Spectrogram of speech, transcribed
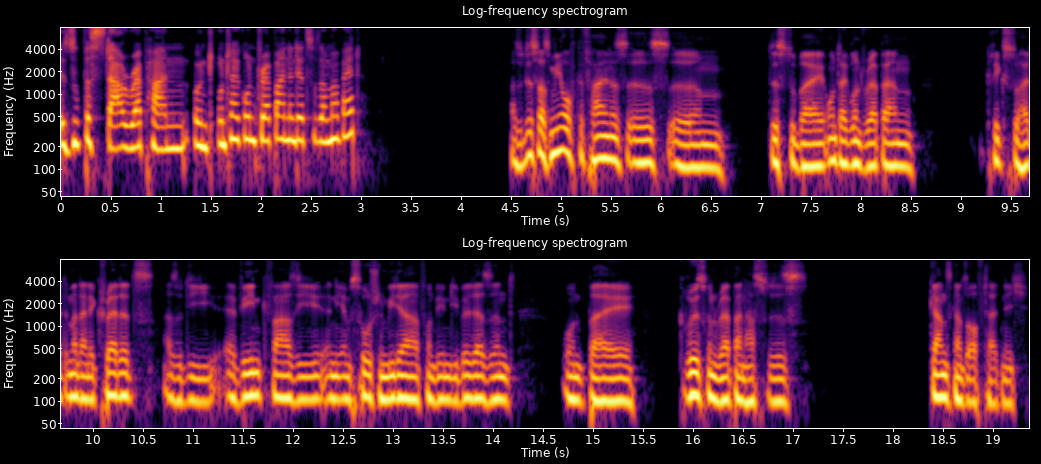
Superstar-Rappern und Untergrund-Rappern in der Zusammenarbeit? Also das, was mir aufgefallen ist, ist, ähm, dass du bei Untergrundrappern kriegst du halt immer deine Credits, also die erwähnen quasi in ihrem Social Media, von wem die Bilder sind. Und bei größeren Rappern hast du das ganz, ganz oft halt nicht.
